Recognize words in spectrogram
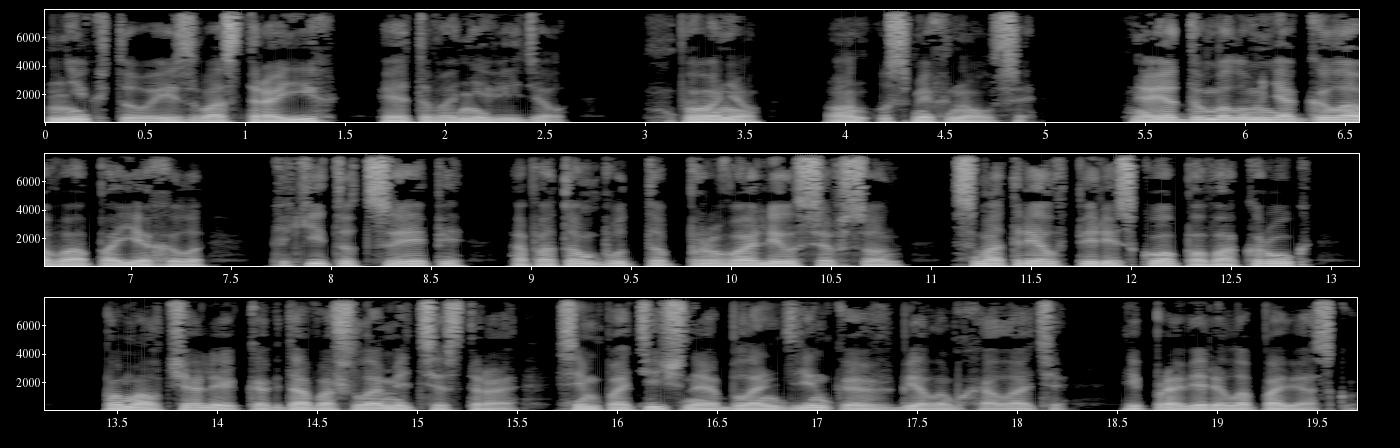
Никто из вас троих этого не видел. Понял. Он усмехнулся. А я думал, у меня голова поехала, какие-то цепи, а потом будто провалился в сон. Смотрел в перископ, а вокруг... Помолчали, когда вошла медсестра, симпатичная блондинка в белом халате, и проверила повязку.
